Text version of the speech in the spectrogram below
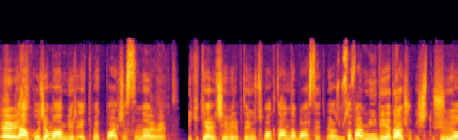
Evet. Yani kocaman bir ekmek parçasını evet. İki kere çevirip de yutmaktan da bahsetmiyoruz. Bu sefer mideye daha çok iş düşüyor.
